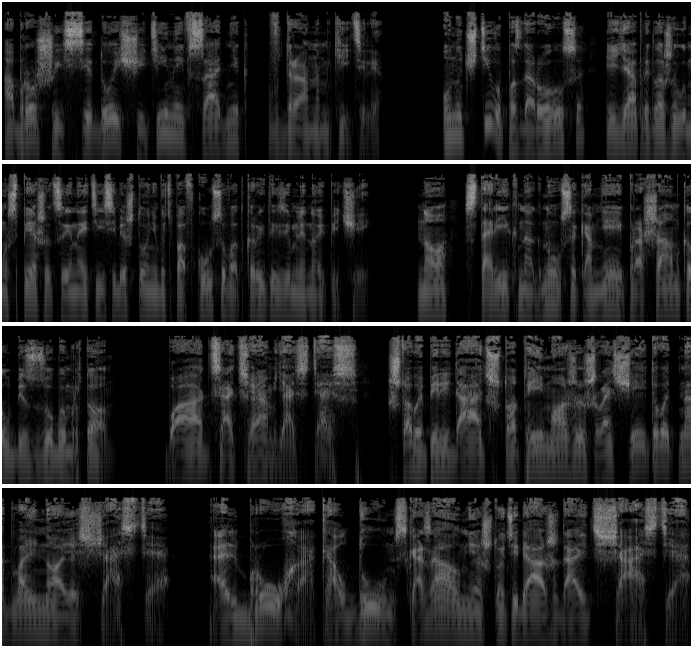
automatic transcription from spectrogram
обросший седой щетиной всадник в драном кителе. Он учтиво поздоровался, и я предложил ему спешиться и найти себе что-нибудь по вкусу в открытой земляной печи. Но старик нагнулся ко мне и прошамкал беззубым ртом. «Вот зачем я здесь, чтобы передать, что ты можешь рассчитывать на двойное счастье. Эльбруха, колдун, сказал мне, что тебя ожидает счастье,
